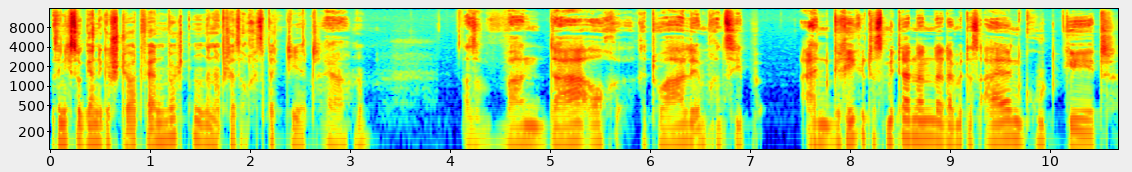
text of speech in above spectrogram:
sie nicht so gerne gestört werden möchten. Und dann habe ich das auch respektiert. Ja. Ne? Also waren da auch Rituale im Prinzip ein geregeltes Miteinander, damit es allen gut geht.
